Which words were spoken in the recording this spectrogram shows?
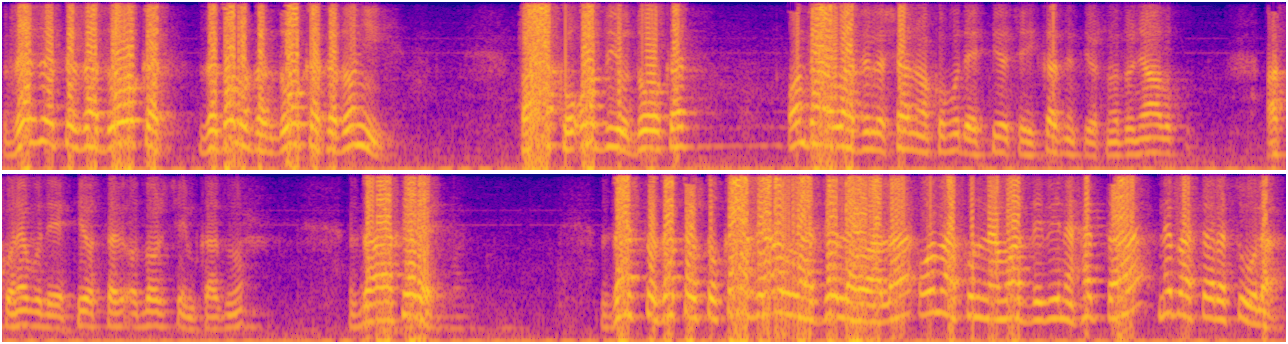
vezuje se za dokaz, za dolazak dokaza do njih. Pa ako odbiju dokaz, onda Allah Želešanu ako bude htio će ih kazniti još na Dunjaluku, ako ne bude htio odložit će im kaznu. Za ahire. Zašto? Zato što kaže Allah Želevala, ona kunna muadzibina hatta nebasa Rasula.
